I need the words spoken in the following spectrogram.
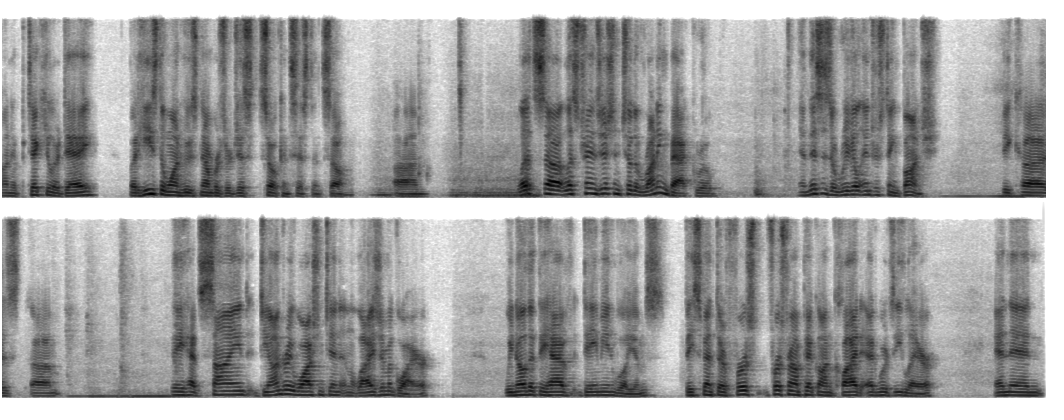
on a particular day, but he's the one whose numbers are just so consistent. So um, let's uh, let's transition to the running back group, and this is a real interesting bunch because um, they have signed DeAndre Washington and Elijah McGuire. We know that they have Damien Williams. They spent their first first round pick on Clyde Edwards-Helaire. And then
